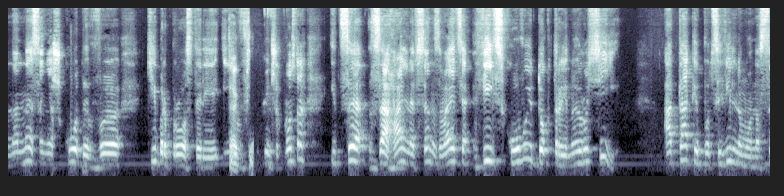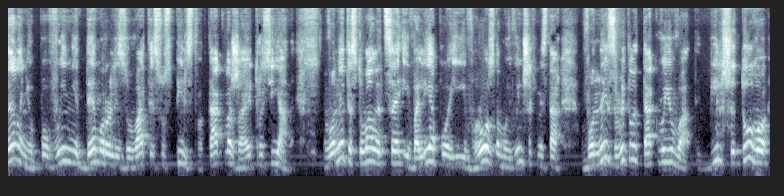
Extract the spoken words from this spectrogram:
нанесення шкоди в кіберпросторі і Так. в інших просторах. І це загальне все називається військовою доктриною Росії. Атаки по цивільному населенню повинні деморалізувати суспільство. Так вважають росіяни. Вони тестували це і в Алепо, і в Грозному, і в інших містах. Вони звикли так воювати. Більше того,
